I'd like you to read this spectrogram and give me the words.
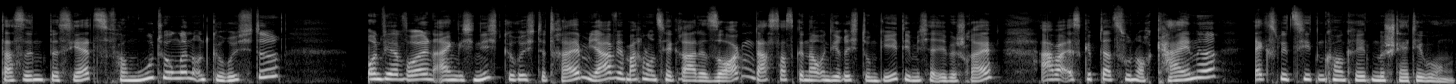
Das sind bis jetzt Vermutungen und Gerüchte. Und wir wollen eigentlich nicht Gerüchte treiben. Ja, wir machen uns hier gerade Sorgen, dass das genau in die Richtung geht, die Michael beschreibt. Aber es gibt dazu noch keine expliziten, konkreten Bestätigungen.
